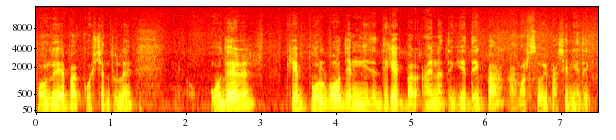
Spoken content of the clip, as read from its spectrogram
বলে বা কোশ্চেন তুলে, ওদেরকে বলব যে নিজের দিকে একবার আয়নাতে গিয়ে দেখবা, আমার ছবি পাশে নিয়ে দেখবা।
